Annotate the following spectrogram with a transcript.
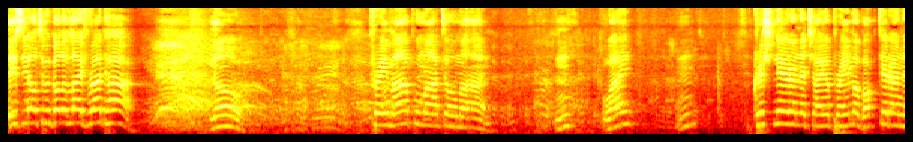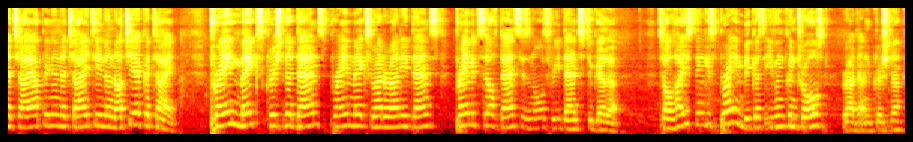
Is the ultimate goal of life Radha? No. Prema Pumato Mahan. Hmm? Why? Hmm? Krishnera nachaya prema bhaktera nachaya pina nachayati na nachaya katai. Prem makes Krishna dance, Prem makes Radharani dance, Prem itself dances and all three dance together. So highest thing is Prem because even controls Radha and Krishna.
